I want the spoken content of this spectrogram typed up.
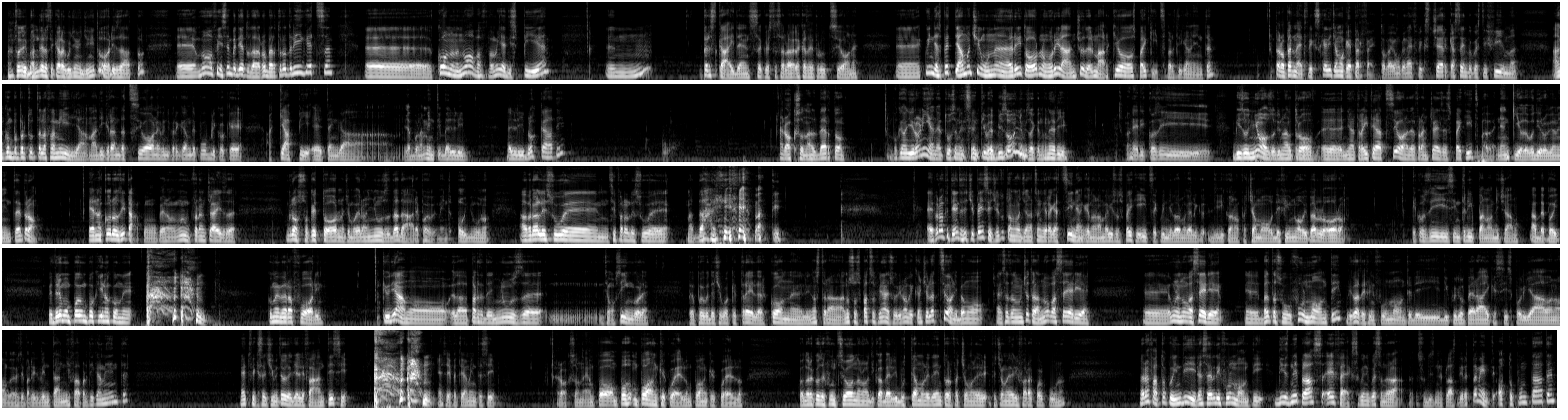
Antonio Banderas e cara cugino i genitori, esatto. Eh, un nuovo film sempre diretto da Robert Rodriguez, eh, con una nuova famiglia di spie. Ehm, per Skydance, questa sarà la casa di produzione. Eh, quindi aspettiamoci un ritorno, un rilancio del marchio Spy Kids praticamente. Però per Netflix, che diciamo che è perfetto, perché comunque Netflix cerca sempre questi film anche un po' per tutta la famiglia, ma di grande azione, quindi per il grande pubblico che acchiappi e tenga gli abbonamenti belli, belli bloccati. Roxon, Alberto, un pochino di ironia nel tuo se ne sentiva il bisogno, mi sa che non eri non eri così bisognoso di, un altro, eh, di un'altra iterazione del francese Spy Kids, vabbè, neanche io devo dire ovviamente, però era una curiosità comunque, era un franchise grosso che torna, diciamo, era una news da dare, poi ovviamente ognuno avrà le sue, si farà le sue, ma dai, infatti... Eh, però effettivamente se ci pensi c'è tutta una nuova generazione di ragazzini anche che non ha mai visto Spy Kids e quindi loro magari gli dicono facciamo dei film nuovi per loro e così si intrippano, diciamo. Vabbè, poi vedremo un po' un pochino come, come verrà fuori. Chiudiamo la parte delle news, diciamo, singole, per poi vederci qualche trailer con il, nostra, il nostro spazio finale su rinnovi e cancellazioni. Abbiamo, è stata annunciata la nuova serie, eh, una nuova serie eh, basata su Full Monty. Vi ricordate il film Full Monty dei, di quegli operai che si spogliavano, si parla di vent'anni fa praticamente Netflix è il cimitero degli elefanti, sì. eh sì, effettivamente sì. Roxon è un po', un, po', un po', anche quello, un po' anche quello. Quando le cose funzionano dico, vabbè, ributtiamole dentro e facciamole, facciamole rifare a qualcuno. Verrà fatto quindi la serie di Full Monty, Disney Plus e FX, quindi questa andrà su Disney Plus direttamente, 8 puntate.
